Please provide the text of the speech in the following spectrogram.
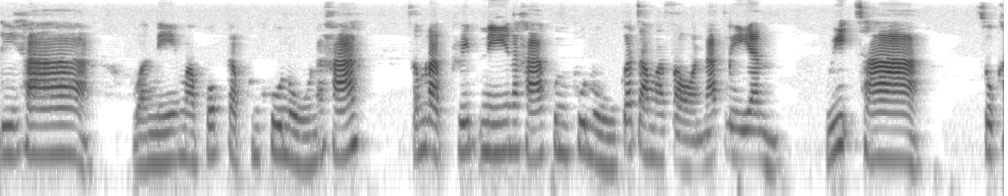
วัสดีค่ะ วันนี้มาพบกับคุณครูหนูนะคะสำหรับคลิปนี้นะคะ คุณครูหนูก็จะมาสอนนักเรียน วิชา สุข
